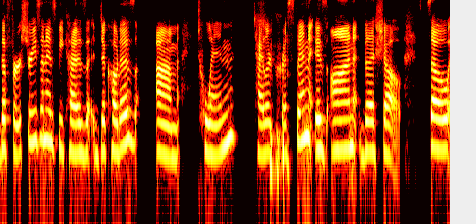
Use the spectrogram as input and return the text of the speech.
the first reason is because Dakota's um, twin, Tyler Crispen, is on the show. So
